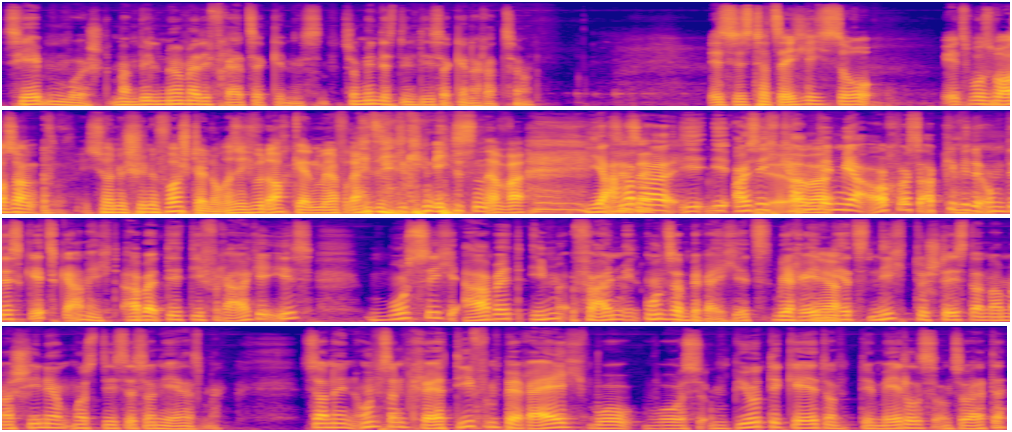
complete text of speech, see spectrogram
ist jedem wurscht. Man will nur mehr die Freizeit genießen. Zumindest in dieser Generation. es ist tatsächlich so, jetzt muss man auch sagen, ist schon eine schöne Vorstellung. Also ich würde auch gerne mehr Freizeit genießen, aber Ja, es aber halt- ich- also ich kann dem ja auch was abgewinnen, um das geht es gar nicht. Aber die, die Frage ist, muss sich Arbeit im, vor allem in unserem Bereich, jetzt, wir reden Ja. jetzt nicht, du stehst an der Maschine und musst dieses und jenes machen, sondern in unserem kreativen Bereich, wo, wo es um Beauty geht und die Mädels und so weiter,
